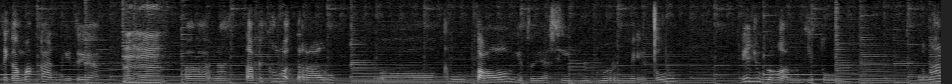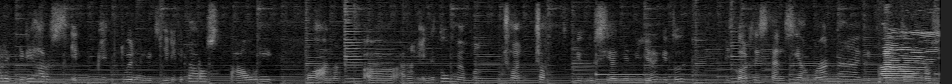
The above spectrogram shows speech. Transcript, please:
ketika makan gitu ya mm-hmm. uh, nah tapi kalau terlalu uh, kental gitu ya si buburnya itu dia juga nggak begitu menarik. Jadi harus in between gitu. Jadi kita harus tahu nih wah anak uh, anak ini tuh memang cocok di usianya dia gitu di konsistensi yang mana gitu. Ah, itu harus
